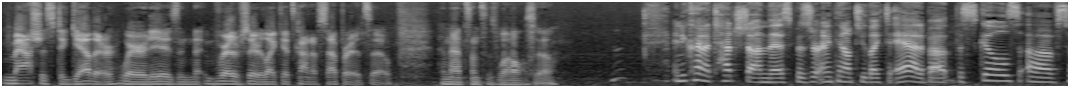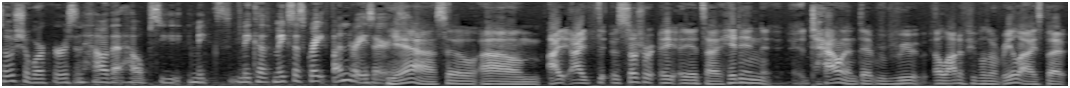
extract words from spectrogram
mashes together where it is, and where like it's kind of separate. So in that sense as well. So. And you kind of touched on this, but is there anything else you'd like to add about the skills of social workers and how that helps you makes make us makes us great fundraisers? Yeah, so um, I, I social it's a hidden talent that re- a lot of people don't realize, but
